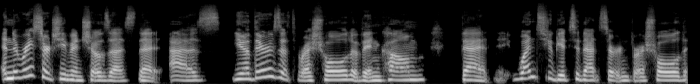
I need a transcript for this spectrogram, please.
And the research even shows us that as, you know, there is a threshold of income that once you get to that certain threshold,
